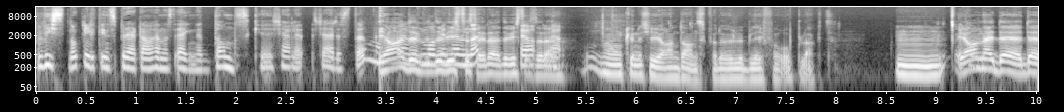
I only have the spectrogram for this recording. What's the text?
Visstnok litt inspirert av hennes egne danske kjæreste. Ja, det, det vi viste seg det. det, viste Ja, seg det. ja. Hun kunne ikke gjøre han dansk, for det ville bli for opplagt. Mm, ja, nei, det, det,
